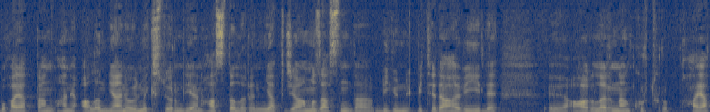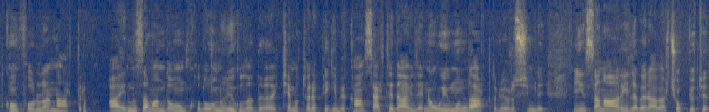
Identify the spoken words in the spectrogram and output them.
bu hayattan hani alın yani ölmek istiyorum diyen hastaların yapacağımız aslında bir günlük bir tedaviyle e, ağrılarından kurtulup hayat konforlarını arttırıp aynı zamanda onkoloğun uyguladığı kemoterapi gibi kanser tedavilerine uyumunu da arttırıyoruz. Şimdi bir insan ağrıyla beraber çok kötü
